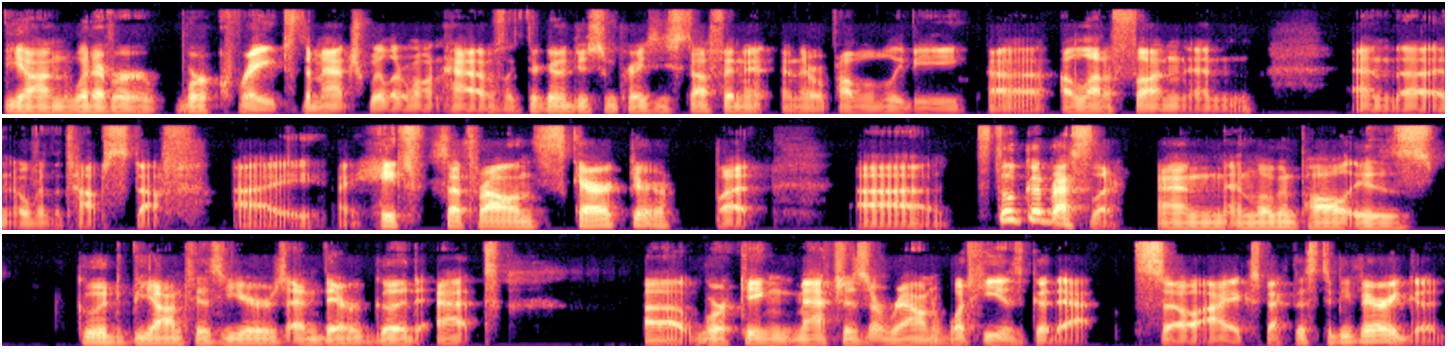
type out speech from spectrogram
beyond whatever work rate the match will or won't have. Like they're to do some crazy stuff in it, and there will probably be uh, a lot of fun and and uh, and over the top stuff. I I hate Seth Rollins' character, but uh, still good wrestler, and and Logan Paul is good beyond his years, and they're good at uh, working matches around what he is good at. So I expect this to be very good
